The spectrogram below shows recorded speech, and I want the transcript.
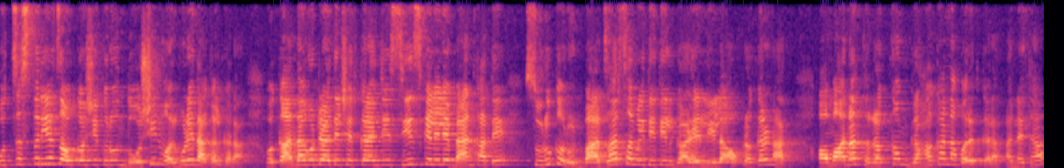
उच्चस्तरीय चौकशी करून दोषींवर गुन्हे दाखल करा व कांदा घोटाळ्यातील शेतकऱ्यांचे सीज केलेले बँक खाते सुरू करून बाजार समितीतील गाळे लिलाव प्रकरणात अमानत रक्कम ग्राहकांना परत करा. अन्यथा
